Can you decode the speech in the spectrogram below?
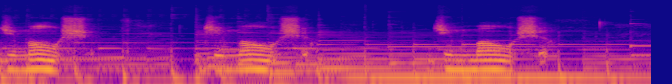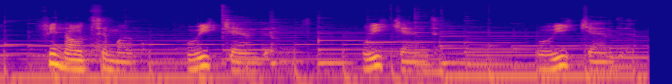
dimanche, dimanche, dimanche, final de semana, weekend, weekend, weekend.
